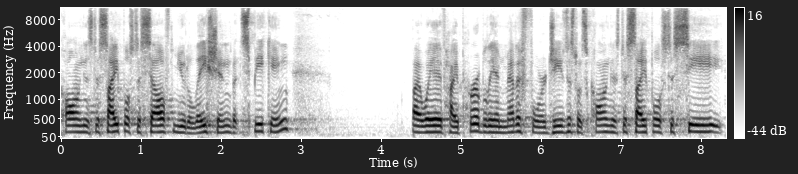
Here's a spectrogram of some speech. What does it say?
calling his disciples to self mutilation, but speaking by way of hyperbole and metaphor, Jesus was calling his disciples to see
